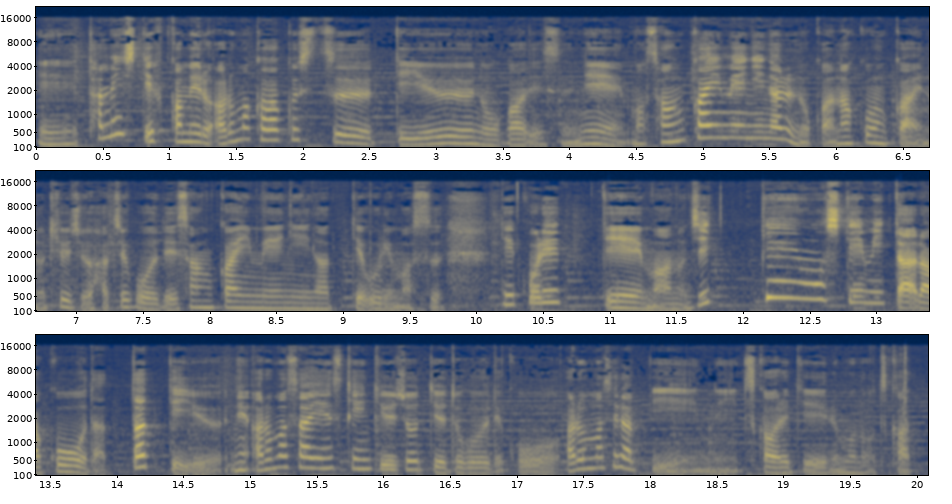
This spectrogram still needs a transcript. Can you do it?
えー、試して深めるアロマ化学室っていうのがですね、まあ、3回目になるのかな今回の98号で3回目になっております。でこれって、まあ、あの実験をしてみたらこうだったっていうねアロマサイエンス研究所っていうところでこうアロマセラピーに使われているものを使って、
